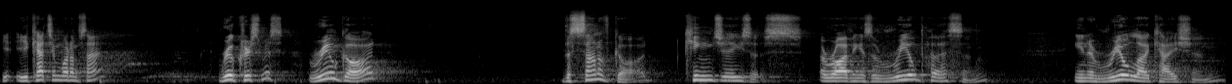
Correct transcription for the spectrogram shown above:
You, catching what I'm saying? Real Christmas, real God, the Son of God, King Jesus, arriving as a real person in a real location,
